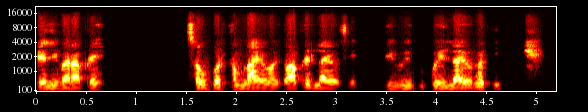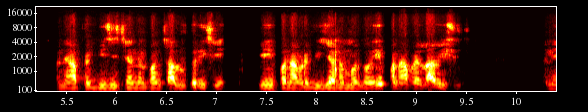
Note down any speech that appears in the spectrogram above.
પહેલી વાર આપણે સૌ પ્રથમ લાવ્યો હોય તો આપણે જ લાવ્યો છે બીજું કોઈ લાવ્યો નથી અને આપણે બીજી ચેનલ પણ ચાલુ કરી છે એ પણ આપણે બીજા નંબરનો એ પણ આપણે લાવીશું અને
